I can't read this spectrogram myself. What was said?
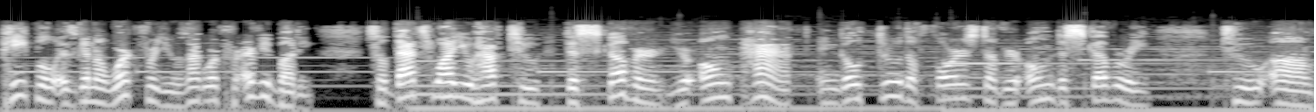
people is going to work for you. It's not work for everybody. So that's why you have to discover your own path and go through the forest of your own discovery to um,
